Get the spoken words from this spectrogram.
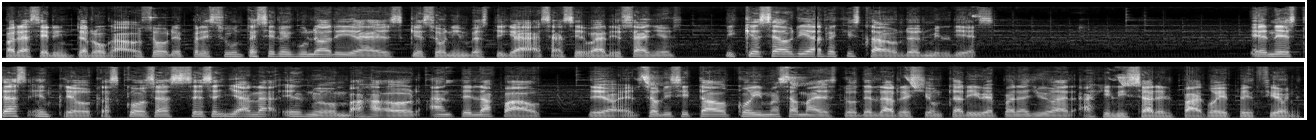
para ser interrogado sobre presuntas irregularidades que son investigadas hace varios años y que se habrían registrado en 2010. En estas, entre otras cosas, se señala el nuevo embajador ante la FAO de haber solicitado coimas a maestros de la región Caribe para ayudar a agilizar el pago de pensiones.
